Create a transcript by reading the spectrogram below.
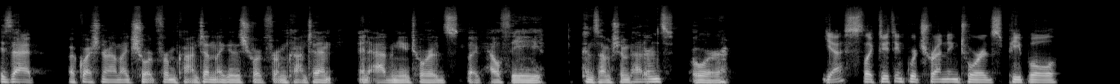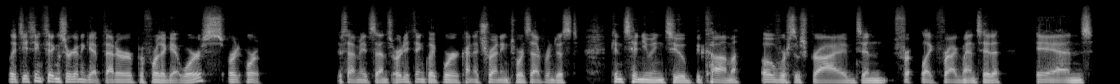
is that a question around like short form content? Like is short form content an avenue towards like healthy consumption patterns or? Yes. Like, do you think we're trending towards people? Like, do you think things are going to get better before they get worse or, or if that made sense? Or do you think like we're kind of trending towards everyone just continuing to become oversubscribed and fr- like fragmented and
